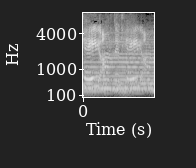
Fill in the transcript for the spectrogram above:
K on the K on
